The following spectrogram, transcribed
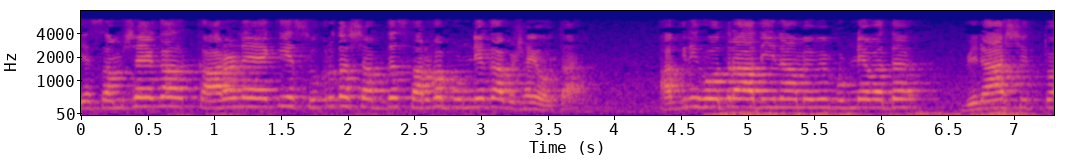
यह संशय का कारण है कि सुकृत शब्द सर्व पुण्य का विषय होता है। अग्निहोत्रादि नाम में पुण्यवत विनाशित्व।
